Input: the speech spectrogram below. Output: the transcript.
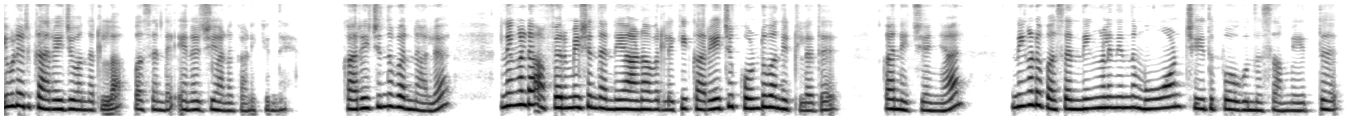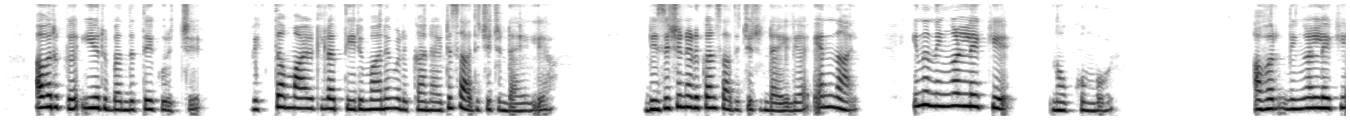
ഇവിടെ ഒരു കറേജ് വന്നിട്ടുള്ള പേഴ്സന്റെ എനർജിയാണ് കാണിക്കുന്നത്. കറേജ് എന്ന് പറഞ്ഞാൽ നിങ്ങളുടെ അഫർമേഷൻ തന്നെയാണ് അവരിലേക്ക് കറേജ് കൊണ്ടുവന്നിട്ടുള്ളത്. കാരണം വെച്ച് കഴിഞ്ഞാൽ നിങ്ങളുടെ പേഴ്സൺ നിങ്ങളിൽ നിന്ന് മൂവ് ഓൺ ചെയ്തു പോകുന്ന സമയത്ത് അവർക്ക് ഈ ഒരു ബന്ധത്തെക്കുറിച്ച് വ്യക്തമായിട്ടുള്ള തീരുമാനം എടുക്കാനായിട്ട് സാധിച്ചിട്ടുണ്ടായില്ല. ഡിസിഷൻ എടുക്കാൻ സാധിച്ചിട്ടുണ്ടായില്ല. എന്നാൽ ഇന്ന് നിങ്ങളിലേക്ക് നോക്കുമ്പോൾ അവർ നിങ്ങളിലേക്ക്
